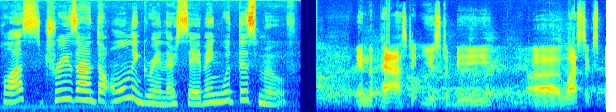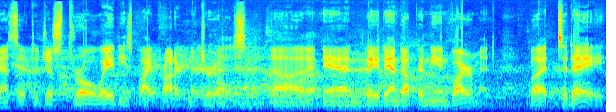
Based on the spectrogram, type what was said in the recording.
Plus, trees aren't the only green they're saving with this move. In the past, it used to be uh, less expensive to just throw away these byproduct materials uh, and they'd end up in the environment. But today,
